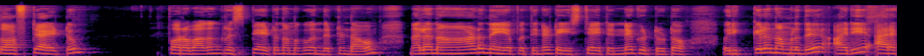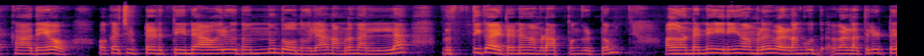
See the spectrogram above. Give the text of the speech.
സോഫ്റ്റ് ആയിട്ടും പുറഭാഗം ക്രിസ്പി ആയിട്ടും നമുക്ക് വന്നിട്ടുണ്ടാവും നല്ല നാട് നെയ്യപ്പത്തിന്റെ ടേസ്റ്റ് ആയിട്ട് തന്നെ കിട്ടും കേട്ടോ ഒരിക്കലും നമ്മളിത് അരി അരക്കാതെയോ ഒക്കെ ചുട്ടെടുത്തതിന്റെ ആ ഒരു ഇതൊന്നും തോന്നൂല. നമ്മൾ നല്ല വൃത്തിക്കായിട്ട് തന്നെ നമ്മുടെ അപ്പം കിട്ടും. അതുകൊണ്ട് തന്നെ ഇനി നമ്മൾ വെള്ളം കു വെള്ളത്തിലിട്ട്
